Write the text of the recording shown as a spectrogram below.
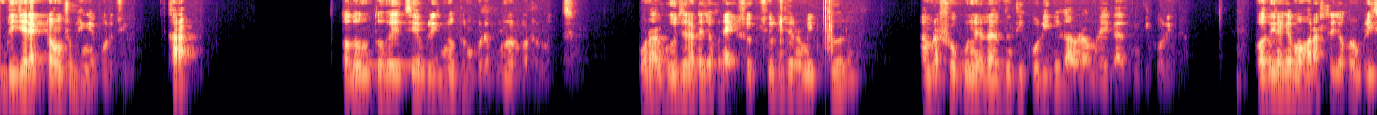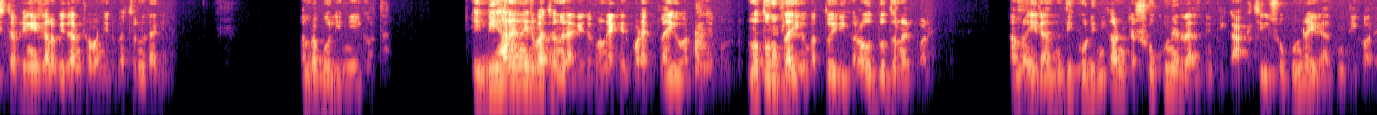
ব্রিজের একটা অংশ ভেঙে পড়েছিল। খারাপ। তদন্ত হয়েছে, ব্রিজ নতুন করে পুনর্গঠন হচ্ছে। ওনার গুজরাটে যখন একশো একচল্লিশ জনের মৃত্যু হলো, আমরা শকুনের রাজনীতি করিনি, কারণ আমরা এই রাজনীতি করি না। কদিন আগে মহারাষ্ট্রে যখন ব্রিজটা ভেঙে গেল বিধানসভা নির্বাচনের আগে, আমরা বলিনি এই কথা। এই বিহারের নির্বাচনের আগে যখন একের পর এক ফ্লাইওভার ভেঙে পড়ল, নতুন ফ্লাইওভার তৈরি করা, উদ্বোধনের পরে, আমরা এই রাজনীতি করিনি, কারণ এটা শকুনের রাজনীতি, কাকচিল শকুনরা এই রাজনীতি করে,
